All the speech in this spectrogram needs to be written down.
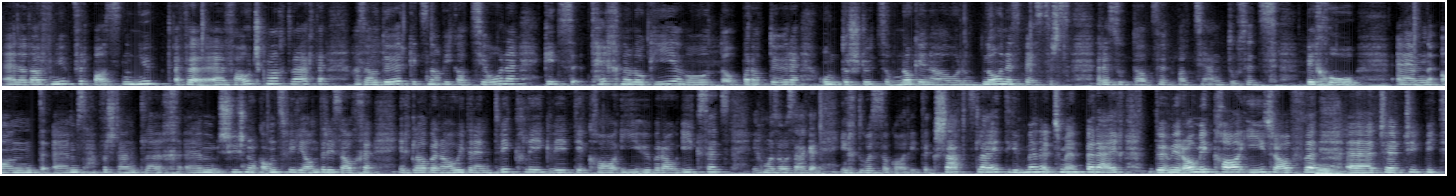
Äh, da darf nichts verpasst und nichts äh, äh, falsch gemacht werden. Also auch dort gibt es Navigationen, gibt es Technologien, die die Operateure unterstützen, um noch genauer und noch ein besseres Resultat für die Patienten rauszubekommen. Ähm, und ähm, selbstverständlich ähm, sonst noch ganz viele andere Sachen. Ich glaube auch in der Entwicklung wird die KI überall eingesetzt. Ich muss auch sagen, ich tue es sogar in der Geschäftsleitung, im Managementbereich, da wir auch mit KI arbeiten. Oh. Äh, ChatGPT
